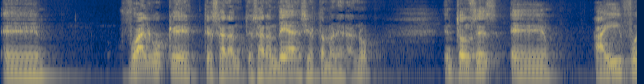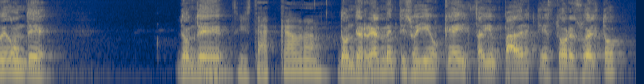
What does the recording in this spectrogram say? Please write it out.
eh, fue algo que te, zaran- te zarandea de cierta manera, ¿no? Entonces, eh, ahí fue donde, donde Sí, está cabrón. donde realmente hizo, oye, ok, está bien padre, tienes todo resuelto,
